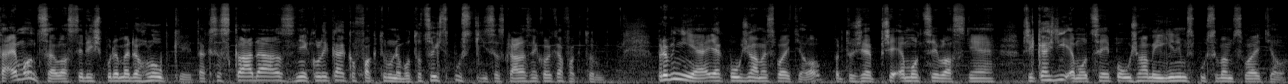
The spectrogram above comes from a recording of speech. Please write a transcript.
ta emoce, vlastně, když půjdeme do hloubky, tak se skládá z několika jako faktorů, nebo to, co jich spustí, se skládá z několika faktorů. První je, jak používáme svoje tělo, protože při emoci vlastně, při každé emoci používáme jiným způsobem svoje tělo.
